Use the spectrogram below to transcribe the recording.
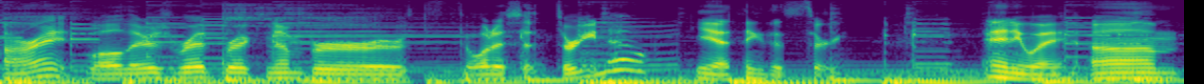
All right. Well, there's red brick number th- what is it? Three now? Yeah, I think that's three. Anyway, um,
